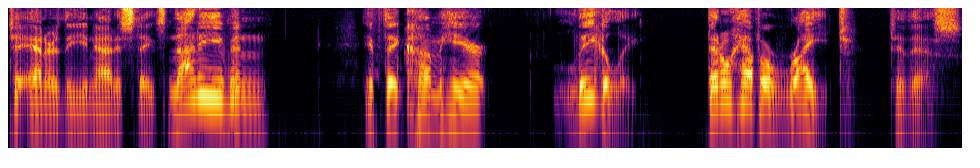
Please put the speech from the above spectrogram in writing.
to enter the United States, not even if they come here legally. They don't have a right to this.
